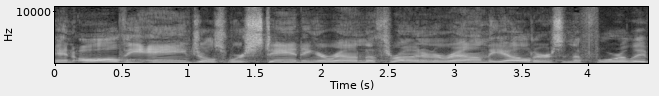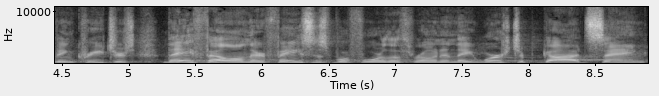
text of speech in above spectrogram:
And all the angels were standing around the throne and around the elders and the four living creatures. They fell on their faces before the throne and they worshiped God, saying,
